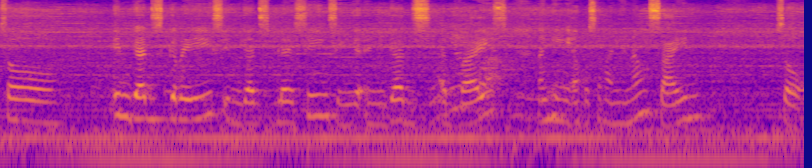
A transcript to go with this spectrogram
So, in God's grace, in God's blessings, in, in God's advice, nanghingi ako sa kanya ng sign. So,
